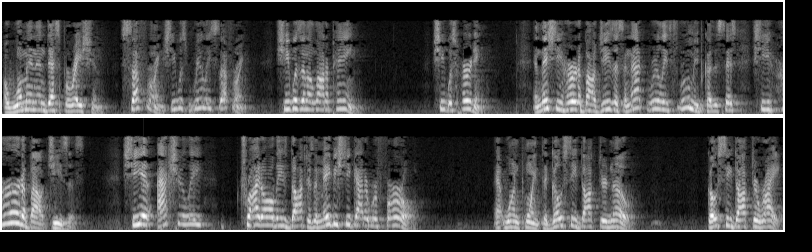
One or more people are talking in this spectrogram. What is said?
A woman in desperation, suffering. She was really suffering. She was in a lot of pain. She was hurting. And then she heard about Jesus, and that really threw me because it says she heard about Jesus. She had actually tried all these doctors, and maybe she got a referral at one point to go see Dr. No. Go see Dr. Right.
